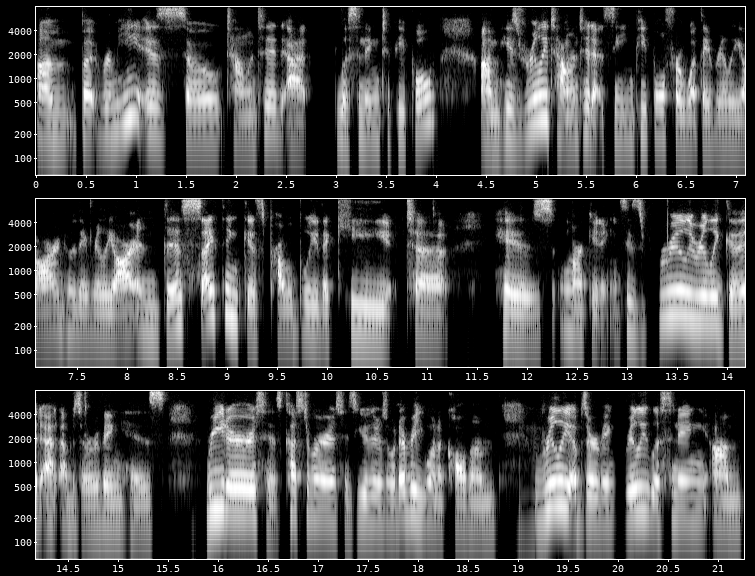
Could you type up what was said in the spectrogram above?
Um, but Ramit is so talented at listening to people. Um, he's really talented at seeing people for what they really are and who they really are. And this, I think, is probably the key to his marketing. He's really, really good at observing his readers, his customers, his users, whatever you want to call them. Mm-hmm. Really observing, really listening. Um,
